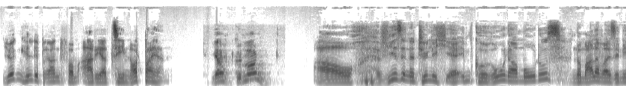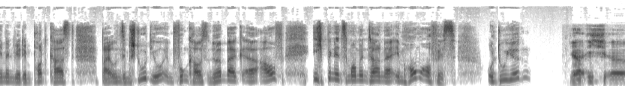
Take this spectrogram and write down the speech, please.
Jürgen Hildebrand vom ADAC Nordbayern. Ja, guten Morgen. Auch wir sind natürlich äh, im Corona-Modus. Normalerweise nehmen wir den Podcast bei uns im Studio im Funkhaus Nürnberg äh, auf. Ich bin jetzt momentan äh, im Homeoffice. Und du, Jürgen? Ja, ich äh,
